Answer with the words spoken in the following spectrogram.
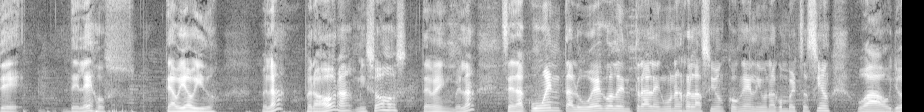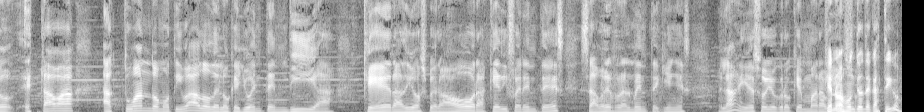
de, de lejos te había oído, ¿verdad? pero ahora mis ojos te ven, ¿verdad? Se da cuenta luego de entrar en una relación con él y una conversación, wow, yo estaba actuando motivado de lo que yo entendía que era Dios, pero ahora qué diferente es saber realmente quién es. ¿verdad? Y eso yo creo que es maravilloso. Que no es un Dios de castigo.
